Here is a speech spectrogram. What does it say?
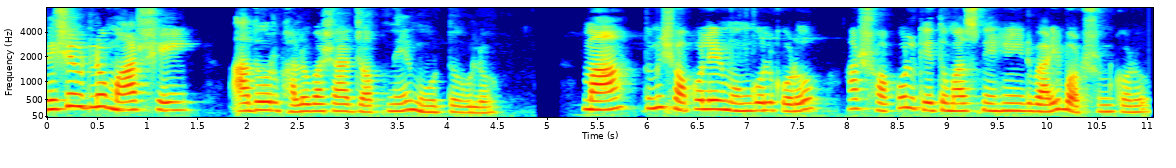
ভেসে উঠল মার সেই আদর, ভালোবাসা, যত্নের মুহূর্তগুলো। মা, তুমি সকলের মঙ্গল করো আর সকলকে তোমার স্নেহের বাড়ি বর্ষণ করো।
